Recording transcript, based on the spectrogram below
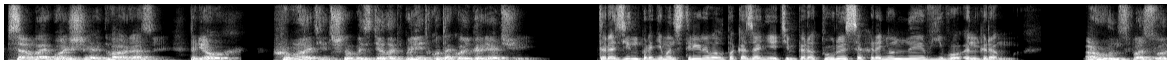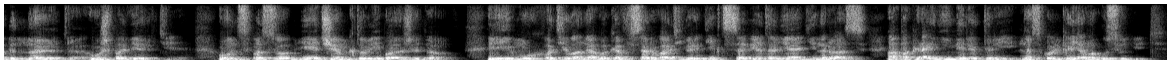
Самое большее – два раза. Трех хватит, чтобы сделать плитку такой горячей. Таразин продемонстрировал показания температуры, сохраненные в его энграммах. А он способен на это, уж поверьте. Он способнее, чем кто-либо ожидал. И ему хватило навыков сорвать вердикт совета не один раз, а по крайней мере три, насколько я могу судить.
